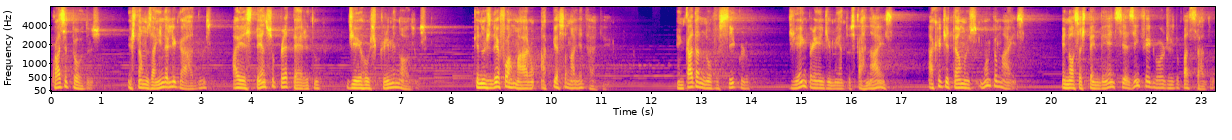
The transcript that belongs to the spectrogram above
quase todos estamos ainda ligados a extenso pretérito de erros criminosos que nos deformaram a personalidade. Em cada novo ciclo, de empreendimentos carnais, acreditamos muito mais em nossas tendências inferiores do passado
